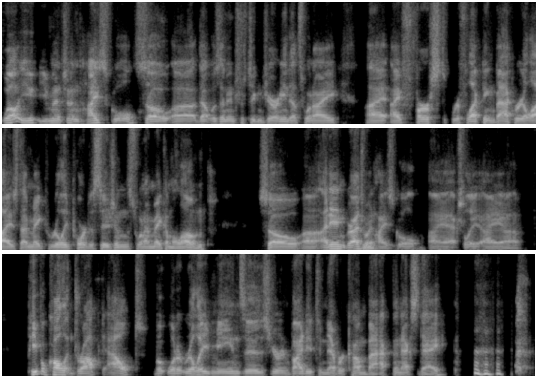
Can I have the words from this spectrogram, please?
Well, you, you mentioned high school. So uh, that was an interesting journey. That's when I, I, I first, reflecting back, realized I make really poor decisions when I make them alone. So uh, I didn't graduate high school. I actually, I, uh, people call it dropped out, but what it really means is you're invited to never come back the next day.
